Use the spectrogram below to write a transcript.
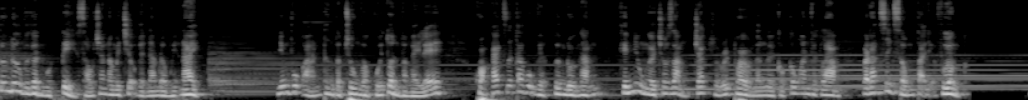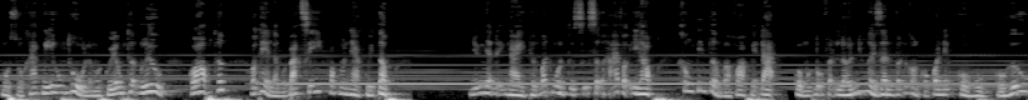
tương đương với gần 1 tỷ 650 triệu Việt Nam đồng hiện nay những vụ án thường tập trung vào cuối tuần và ngày lễ. Khoảng cách giữa các vụ việc tương đối ngắn khiến nhiều người cho rằng Jack the Ripper là người có công ăn việc làm và đang sinh sống tại địa phương. Một số khác nghĩ hung thủ là một quý ông thượng lưu, có học thức, có thể là một bác sĩ hoặc một nhà quý tộc. Những nhận định này thường bắt nguồn từ sự sợ hãi vào y học, không tin tưởng vào khoa học hiện đại của một bộ phận lớn những người dân vẫn còn có quan niệm cổ hủ, cố hữu.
